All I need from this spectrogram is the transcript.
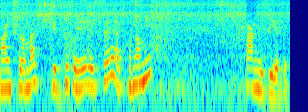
মাংস আমার সিদ্ধ হয়ে গেছে এখন আমি পানি দিয়ে দেব।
